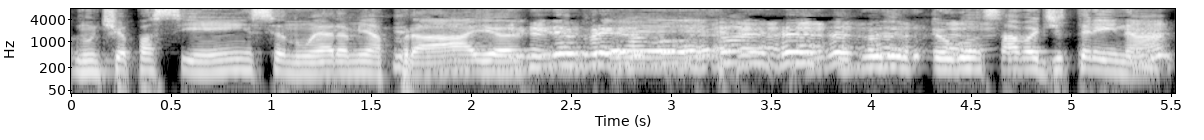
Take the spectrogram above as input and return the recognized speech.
não tinha paciência, não era minha praia. Eu queria pregar É, eu, eu gostava de treinar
